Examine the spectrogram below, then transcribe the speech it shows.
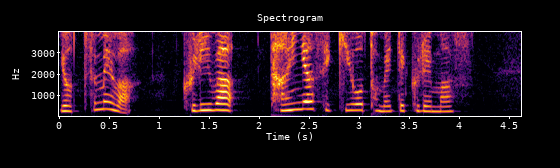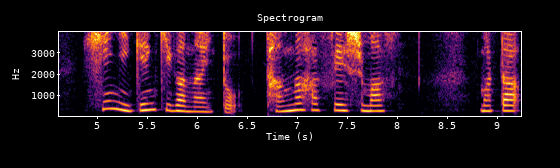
う。4つ目は栗は痰や咳を止めてくれます。火に元気がないと痰が発生します。また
